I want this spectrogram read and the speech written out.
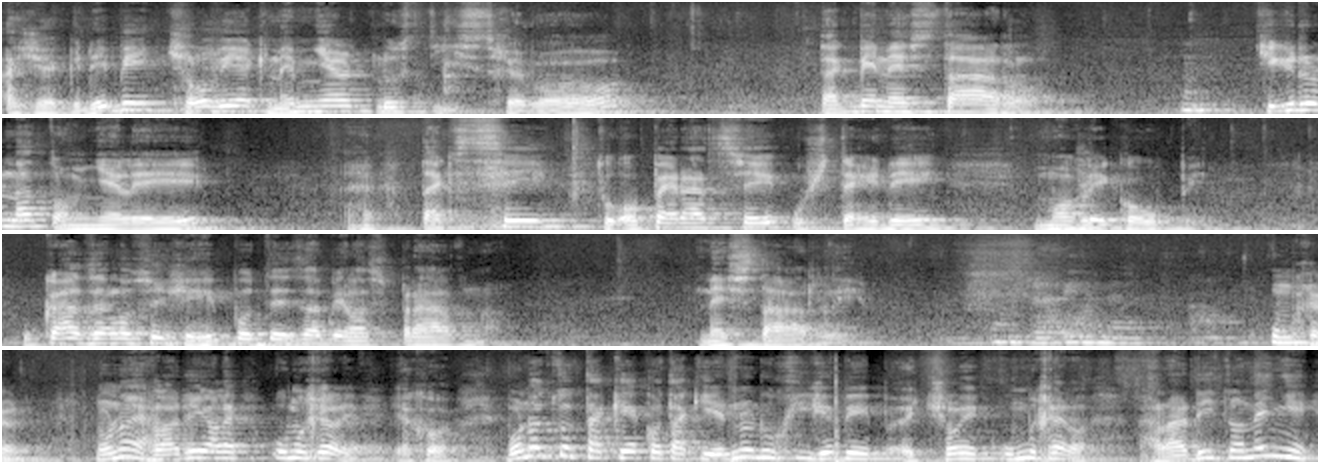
a že kdyby člověk neměl tlustý střevo, tak by nestárl. Ti, kdo na to měli, tak si tu operaci už tehdy mohli koupit. Ukázalo se, že hypotéza byla správná. Nestárli. Umřeli. No ne hlady, ale umřeli. Jako, ono to tak jako tak jednoduchý, že by člověk umřel. Hlady to není.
